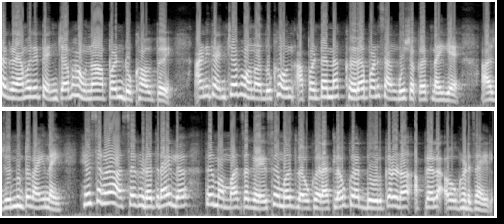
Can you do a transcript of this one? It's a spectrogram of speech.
सगळ्यामध्ये त्यांच्या भावना आपण दुखावतोय. आणि त्यांच्या भावना दुखावून आपण त्यांना खरं पण सांगू शकत नाहीये. अर्जुन म्हणतो नाही नाही. हे सगळं असं घडत राहिलं तर मम्माचा गैरसमज लवकरात लवकर दूर करणं आपल्याला अवघड जाईल.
